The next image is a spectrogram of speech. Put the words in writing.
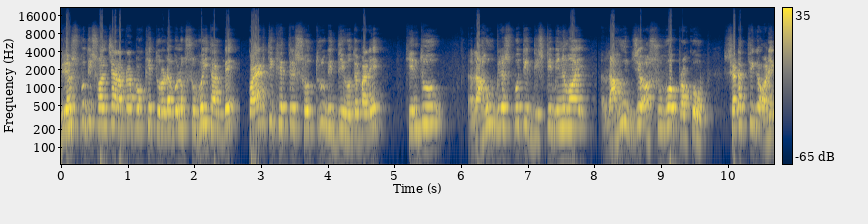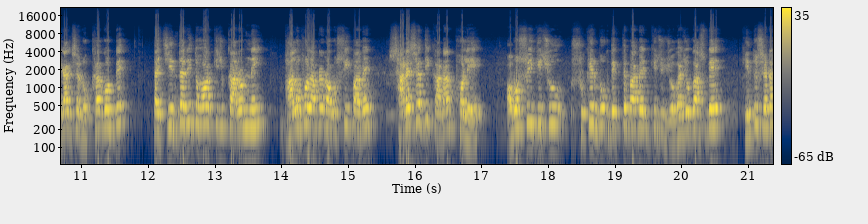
বৃহস্পতি সঞ্চার আপনার পক্ষে তুলনামূলক শুভই থাকবে। কয়েকটি ক্ষেত্রে শত্রু বৃদ্ধি হতে পারে, কিন্তু রাহু বৃহস্পতির দৃষ্টি বিনিময়, রাহুর যে অশুভ প্রকোপ, সেটার থেকে অনেকাংশে রক্ষা করবে। তাই চিন্তান্বিত হওয়ার কিছু কারণ নেই। ভালো ফল আপনারা অবশ্যই পাবেন। সাড়ে সাতি কাটার ফলে অবশ্যই কিছু সুখের মুখ দেখতে পাবেন, কিছু যোগাযোগ আসবে। কিন্তু সেটা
